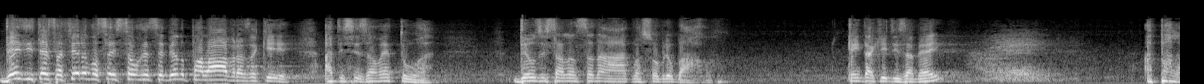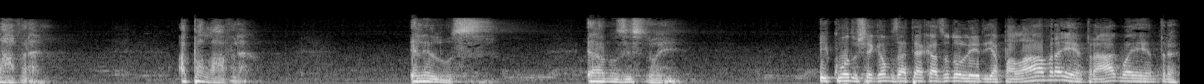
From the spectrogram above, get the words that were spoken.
Desde terça-feira vocês estão recebendo palavras aqui. A decisão é tua. Deus está lançando a água sobre o barro. Quem está aqui diz amém? amém? A palavra, a palavra, ela é luz, ela nos instrui. E quando chegamos até a casa do oleiro e a palavra entra, a água entra,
